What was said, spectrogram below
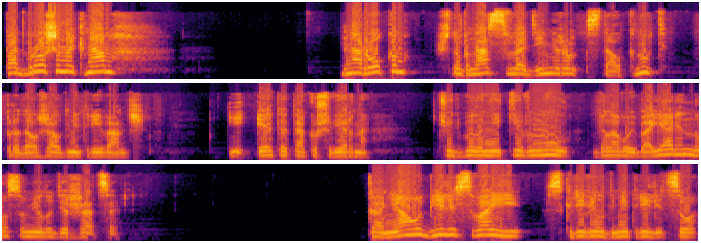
«Подброшено к нам нароком, чтобы нас с Владимиром столкнуть», — продолжал Дмитрий Иванович. «И это так уж верно». Чуть было не кивнул головой боярин, но сумел удержаться — «Коня убили свои», — скривил Дмитрий лицо.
